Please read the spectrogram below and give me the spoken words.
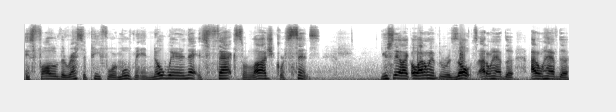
is follow the recipe for a movement. And nowhere in that is facts or logic or sense. You say like, "Oh, I don't have the results. I don't have the I don't have the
